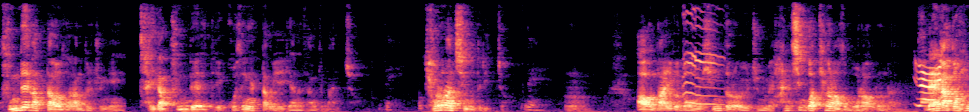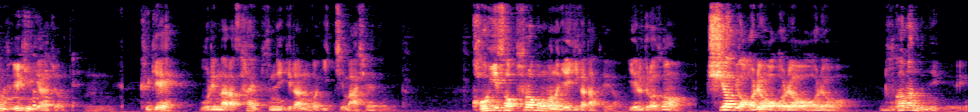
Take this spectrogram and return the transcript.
군대 갔다 온 사람들 중에 자기가 군대에서 되게 고생했다고 얘기하는 사람들 많죠. 네. 결혼한 친구들 있죠. 네. 아, 나 이거 너무 힘들어 요즘에 한 친구가 태어나서 뭐라 그러나 내가 더 힘들어 이렇게 얘기하죠. 음, 그게 우리나라 사회 분위기라는 거 잊지 마셔야 됩니다. 거기서 풀어보면 얘기가 다 돼요. 예를 들어서 취업이 어려워 어려워 어려워 누가 만든 얘기예요?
